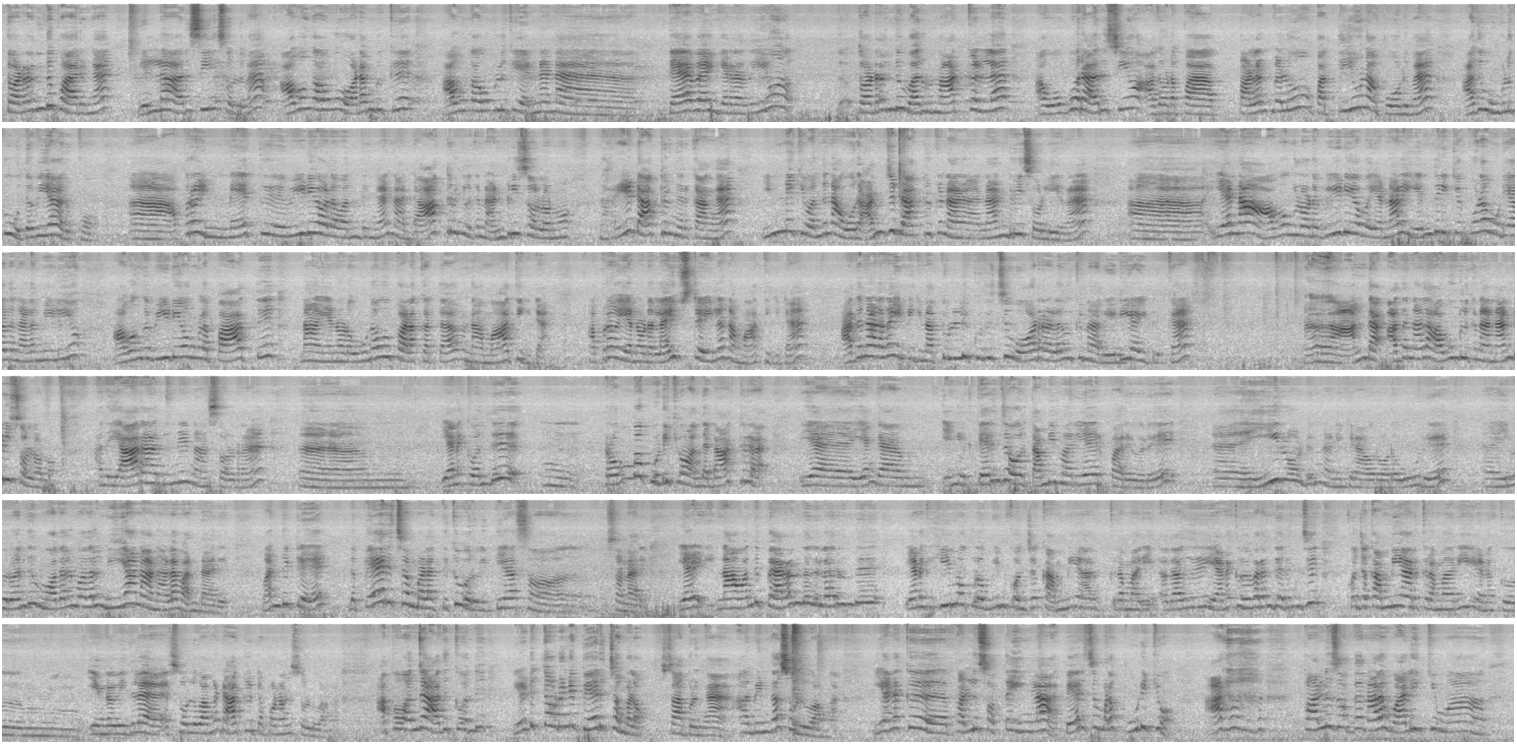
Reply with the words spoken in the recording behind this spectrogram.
தொடர்ந்து பாருங்கள் எல்லா அரிசியும் சொல்லுவேன். அவங்க அவங்க உடம்புக்கு அவங்க அவங்களுக்கு என்னென்ன தேவைங்கிறதையும் தொடர்ந்து வரும் நாட்களில் ஒவ்வொரு அரிசியும் அதோட ப பலன்களும் பற்றியும் நான் போடுவேன். அது உங்களுக்கு உதவியாக இருக்கும். அப்புறம் நேற்று வீடியோவில் வந்துங்க நான் டாக்டருங்களுக்கு நன்றி சொல்லணும். நிறைய டாக்டருங்க இருக்காங்க. இன்றைக்கி வந்து நான் ஒரு அஞ்சு டாக்டருக்கு ந நன்றி சொல்லிடுறேன். ஏன்னா அவங்களோட வீடியோவை என்னால் எந்திரிக்க கூட முடியாத நிலமையிலையும் அவங்க வீடியோங்களை பார்த்து நான் என்னோட உணவு பழக்கத்தை நான் மாற்றிக்கிட்டேன் அப்புறம் என்னோடய லைஃப் ஸ்டைலை நான் மாற்றிக்கிட்டேன் அதனால தான் இன்றைக்கி நான் துள்ளி குதித்து ஓடுற அளவுக்கு நான் ரெடி ஆகிட்டுருக்கேன் அந்த அதனால் அவங்களுக்கு நான் நன்றி சொல்லணும். அது யாராருன்னு நான் சொல்கிறேன் எனக்கு வந்து ரொம்ப பிடிக்கும் அந்த டாக்டரை எங்கள் எங்களுக்கு தெரிஞ்ச ஒரு தம்பி மாதிரியே இருப்பார் இவர். ஈரோடுன்னு நினைக்கிறேன் அவரோட ஊர். இவர் வந்து முதல் முதல் நீயா நானால வந்தார். வந்துட்டு இந்த பேரிச்சம்பழத்துக்கு ஒரு வித்தியாசம் சொன்னார். நான் வந்து பிறந்ததுலேருந்து எனக்கு ஹீமோகுளோபின் கொஞ்சம் கம்மியாக இருக்கிற மாதிரி அதாவது எனக்கு விவரம் தெரிஞ்சு கொஞ்சம் கம்மியாக இருக்கிற மாதிரி எனக்கு எங்கள் இதில் சொல்லுவாங்க டாக்டர்கிட்ட போனாலும் சொல்லுவாங்க. அப்போ வந்து அதுக்கு வந்து எடுத்த உடனே பேரிச்சம்பழம் சாப்பிடுங்க அப்படின்னு தான் சொல்லுவாங்க. எனக்கு பல்லு சொத்தைங்களா? பேரிச்சம்பழம் பிடிக்கும். ஆனால் பல்லு சொத்ததுனால வலிக்குமா?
